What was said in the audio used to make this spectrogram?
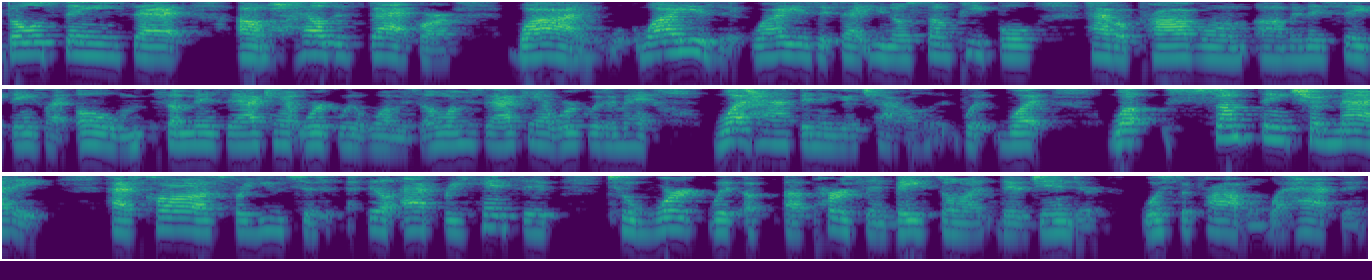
those things that um, held us back or why why is it why is it that you know some people have a problem um, and they say things like oh some men say i can't work with a woman some women say i can't work with a man what happened in your childhood what what what something traumatic has caused for you to feel apprehensive to work with a, a person based on their gender. What's the problem? What happened?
